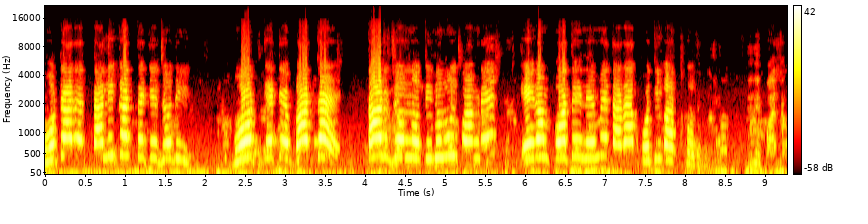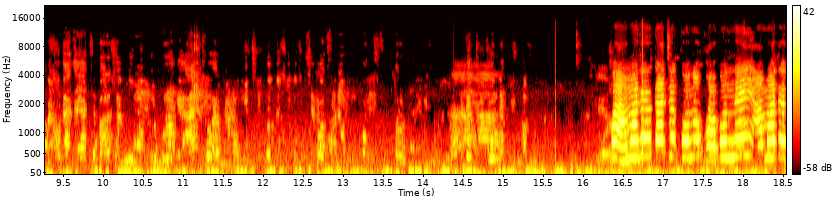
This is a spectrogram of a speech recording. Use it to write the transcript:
ভোটারের তালিকার থেকে যদি ভোট কেটে বাদ দেয় তার জন্য তৃণমূল কংগ্রেস এরম পথে নেমে তারা প্রতিবাদ করবে। আমাদের কাছে কোনো খবর নেই। আমাদের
